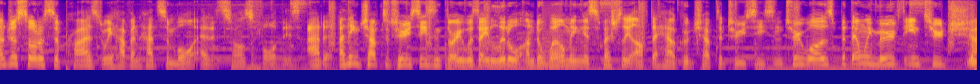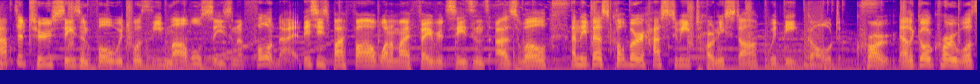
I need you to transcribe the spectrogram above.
I'm just sort of surprised we haven't had some more edit styles for this added. I think Chapter 2 Season 3 was a little underwhelming, especially after how good Chapter 2 Season 2 was, but then we moved into Chapter 2 Season 4, which was the Marvel season of Fortnite. This is by far one of my favorite seasons as well, and the best combo has to be Tony Stark with the Gold Crow. Now, the Gold Crow was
